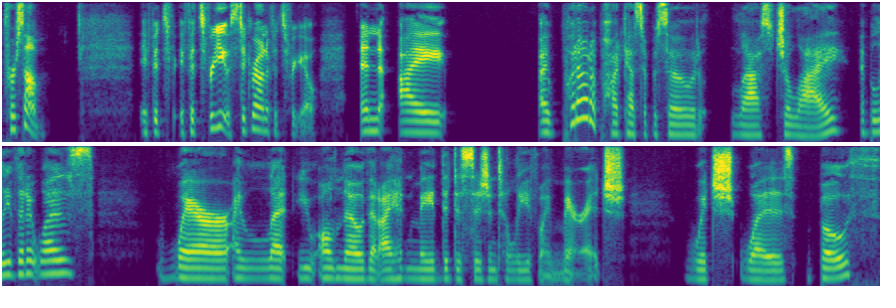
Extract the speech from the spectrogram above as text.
for some. If it's if it's for you, stick around if it's for you. And I I put out a podcast episode last July, I believe that it was, where I let you all know that I had made the decision to leave my marriage, which was both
